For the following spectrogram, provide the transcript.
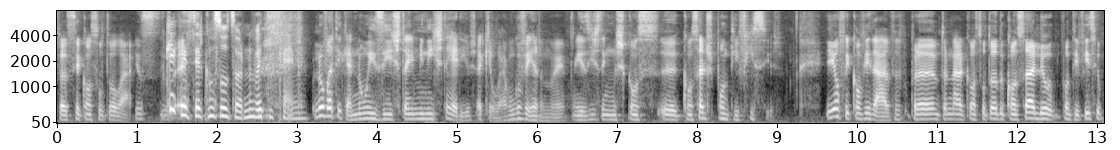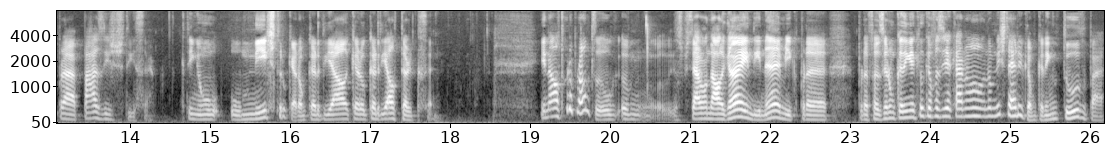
para ser consultor lá. Esse- O que é que é ser consultor no Vaticano? No Vaticano não existem ministérios, aquilo é um governo, não é? Existem os conse- eh, conselhos pontifícios. E eu fui convidado para me tornar consultor do Conselho Pontifício para a Paz e Justiça, que tinham o, o ministro, que era um cardeal, que era o cardeal Turkson. E na altura, pronto, eles precisavam de alguém dinâmico para, para fazer um bocadinho aquilo que eu fazia cá no, no Ministério, que é um bocadinho de tudo, pá.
